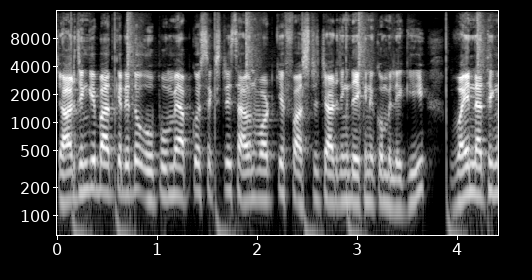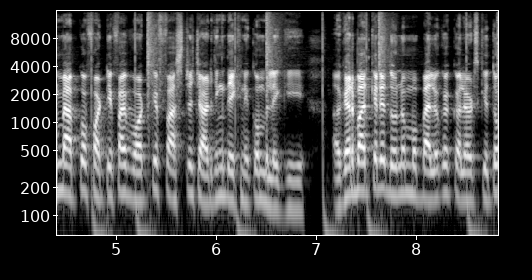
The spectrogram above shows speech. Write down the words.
चार्जिंग की बात करें तो ओप्पो में आपको 67 वॉट की फास्ट चार्जिंग देखने को मिलेगी। वहीं नथिंग में आपको 45 वॉट की फास्ट चार्जिंग देखने को मिलेगी। अगर बात करें दोनों मोबाइलों के कलर्स की तो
